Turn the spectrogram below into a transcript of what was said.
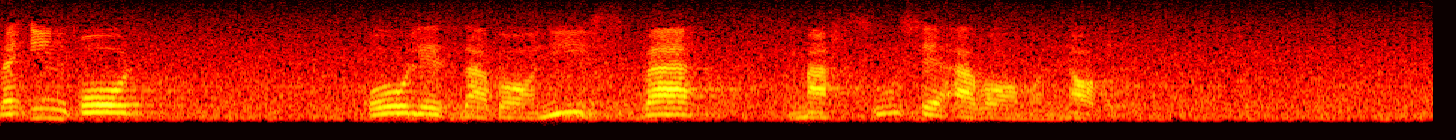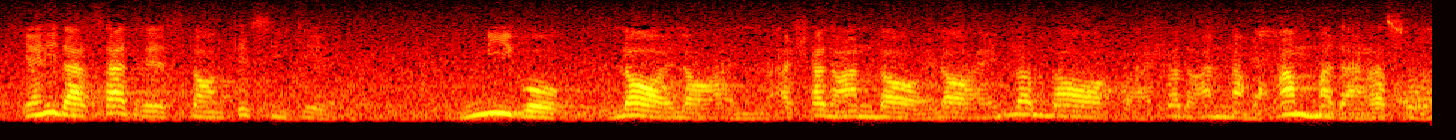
و این قول قول زبانی است و مخصوص عوام الناس یعنی در صدر اسلام کسی که میگو لا اله الا اشهد ان لا اله الا الله و اشهد ان محمد رسول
